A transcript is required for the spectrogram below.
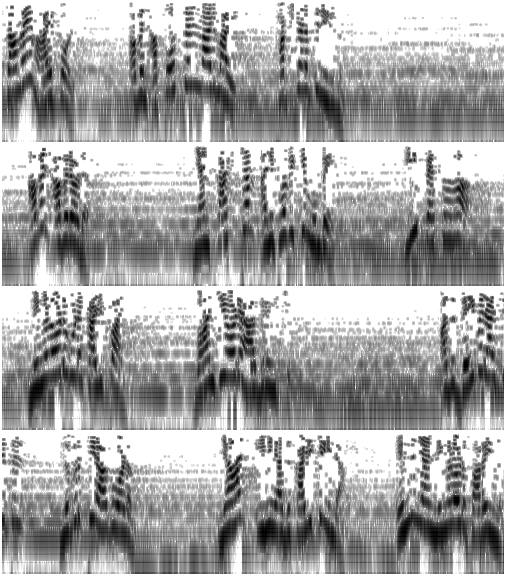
സമയമായപ്പോൾ അവൻ അപ്പോസ്തലന്മാരുമായി ഭക്ഷണത്തിനിരുന്നു. അവൻ അവരോട് ഞാൻ കഷ്ടം അനുഭവിക്കും മുമ്പേ ഈ പെസഹ നിങ്ങളോടുകൂടെ കഴിപ്പാൻ വാഞ്ചിയോടെ ആഗ്രഹിച്ചു. അത് ദൈവരാജ്യത്തിൽ നിവൃത്തിയാകുവോളം ഞാൻ ഇനി അത് കഴിക്കയില്ല എന്ന് ഞാൻ നിങ്ങളോട് പറയുന്നു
